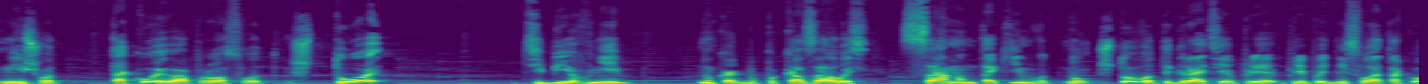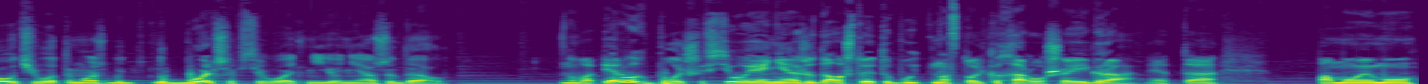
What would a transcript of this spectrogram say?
Миш, вот такой вопрос, вот что тебе в ней, ну, как бы показалось самым таким вот, ну, что вот игра тебе преподнесла такого, чего ты, может быть, ну, больше всего от нее не ожидал? Ну, во-первых, больше всего я не ожидал, что это будет настолько хорошая игра. Это, по-моему,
